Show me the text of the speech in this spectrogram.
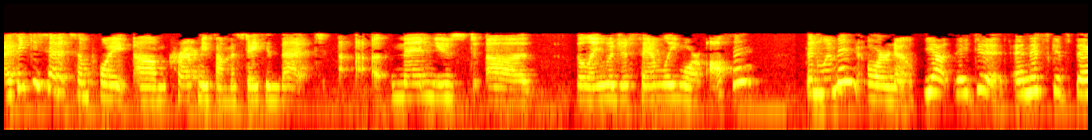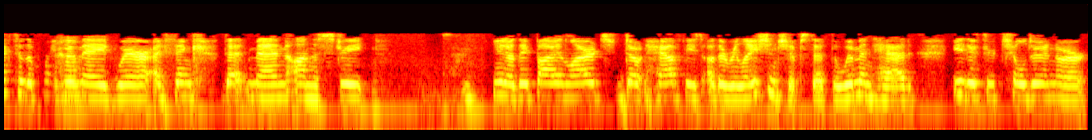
I think you said at some point, um, correct me if I'm mistaken, that uh, men used uh, the language of family more often than women, or no? Yeah, they did. And this gets back to the point uh-huh. you made where I think that men on the street, you know, they by and large don't have these other relationships that the women had, either through children or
